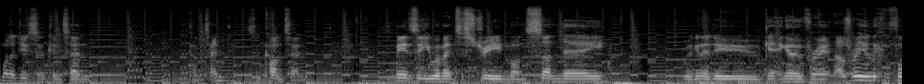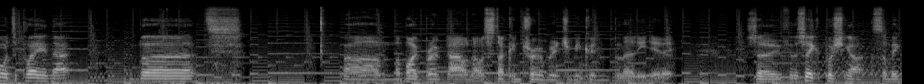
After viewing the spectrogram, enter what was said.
want to do some content. Content? Some content. Me and Ziggy were meant to stream on Sunday. We're going to do Getting Over It. I was really looking forward to playing that, but um, my bike broke down. I was stuck in Trowbridge and we couldn't bloody do it. So, for the sake of pushing out something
